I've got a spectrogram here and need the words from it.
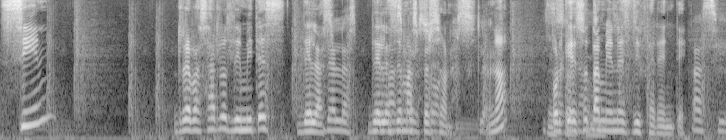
sin rebasar los límites de las, De las de las demás demás personas, personas, claro. ¿no? Porque eso también es diferente. Así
